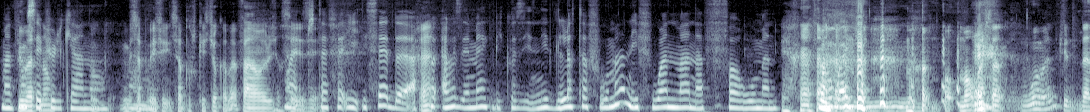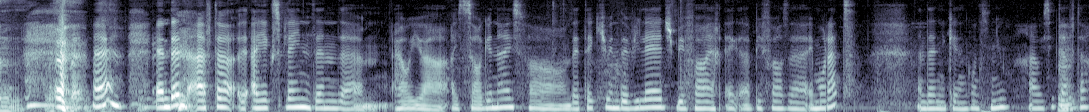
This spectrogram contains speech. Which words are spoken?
Maintenant, c'est plus le cas, non. Donc, mais ça, ça pose question quand même. Enfin, je veux dire, Ouais, tout à fait. He, he said, Hein? I was a make because you need a lot of women if one man have four women. Four wives. More- more woman than man. Eh? and then after I explained then um, how you are it's organized for they take you in the village before uh, before the Emirat and then you can continue how is it Mhm. after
